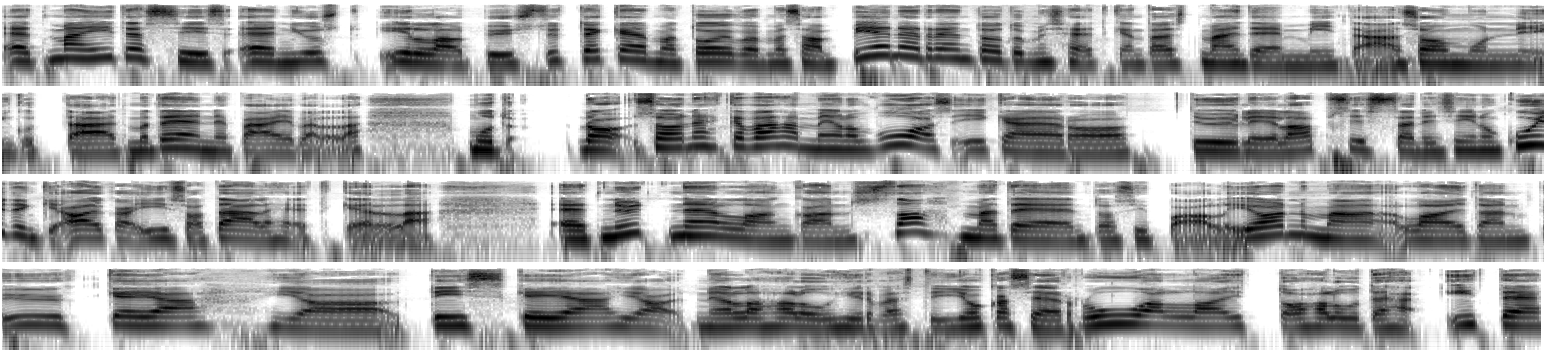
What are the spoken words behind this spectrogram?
Että mä itse siis en just illalla pysty tekemään, mä toivon, että mä saan pienen rentoutumishetken tai sitten mä en tee mitään. Se on mun niin kuin tää, että mä teen ne päivällä. Mutta no se on ehkä vähän, meillä on vuosi ikäeroa tyyliin lapsissa, niin siinä on kuitenkin aika iso tällä hetkellä. Et nyt Nellan kanssa mä teen tosi paljon. Mä laitan pyykkejä ja tiskejä ja Nella haluaa hirveästi jokaisen ruoanlaittoa, haluaa tehdä itse.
